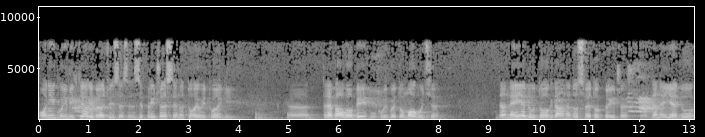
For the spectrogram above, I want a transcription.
Oni koji bi htjeli, braću i sese, da se pričeste na toj liturgiji, e, trebalo bi, ukoliko je to moguće, da ne jedu tog dana do svetog pričešća, da ne jedu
